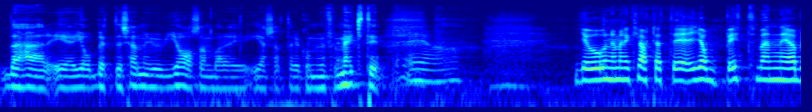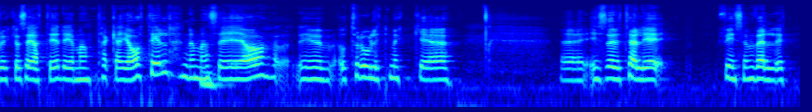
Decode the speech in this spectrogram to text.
det här är jobbigt. Det känner ju jag som bara är ersättare i kommunfullmäktige. Ja. Jo, nej, men det är klart att det är jobbigt, men jag brukar säga att det är det man tackar ja till när man Mm. säger ja. Det är otroligt mycket. eh, I Södertälje finns en väldigt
